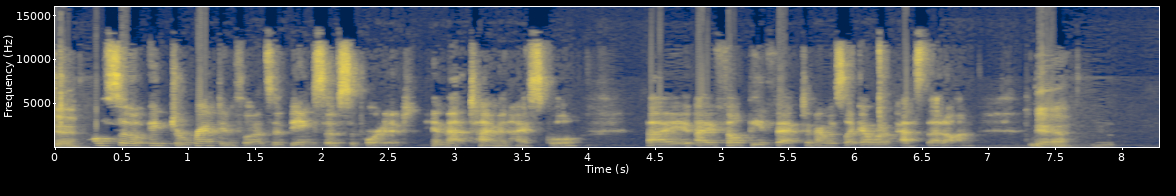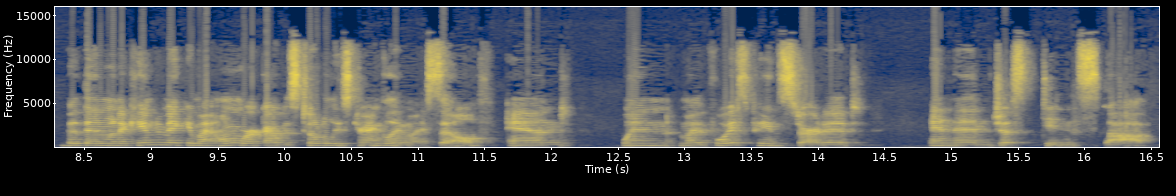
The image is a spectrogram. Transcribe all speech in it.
Okay. also a direct influence of being so supported in that time in high school. I, I felt the effect and I was like, I want to pass that on. Yeah. But then when it came to making my own work, I was totally strangling myself. And when my voice pain started and then just didn't stop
